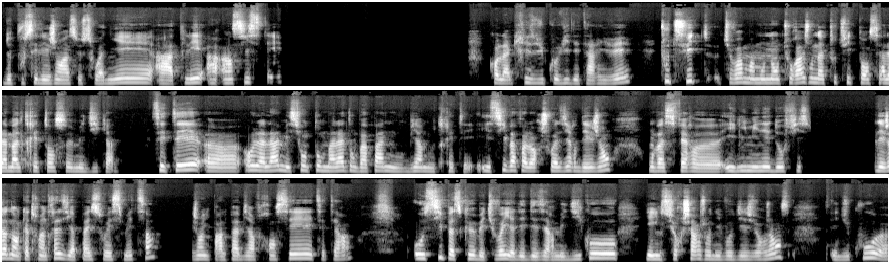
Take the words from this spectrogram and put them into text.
de pousser les gens à se soigner, à appeler, à insister. Quand la crise du Covid est arrivée, tout de suite, tu vois, moi, mon entourage, on a tout de suite pensé à la maltraitance médicale. C'était euh, oh là là, mais si on tombe malade, on va pas nous bien nous traiter. Et s'il va falloir choisir des gens, on va se faire euh, éliminer d'office. Déjà dans le 93, il n'y a pas SOS médecin. Les gens ils parlent pas bien français, etc. Aussi parce que ben, tu vois, il y a des déserts médicaux, il y a une surcharge au niveau des urgences. Et du coup, euh,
